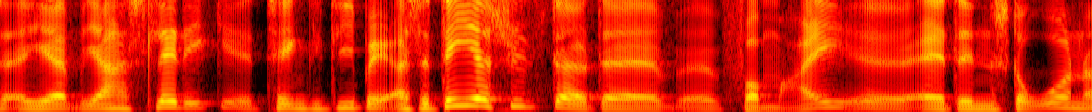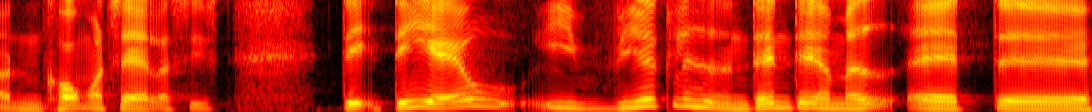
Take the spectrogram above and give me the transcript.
jeg, jeg har slet ikke øh, tænkt i de bag, altså det, jeg synes, der, der øh, for mig øh, er den store, når den kommer til allersidst, det, det er jo i virkeligheden den der med, at øh,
